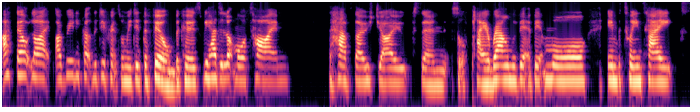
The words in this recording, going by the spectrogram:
I felt like I really felt the difference when we did the film because we had a lot more time to have those jokes and sort of play around with it a bit more in between takes.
